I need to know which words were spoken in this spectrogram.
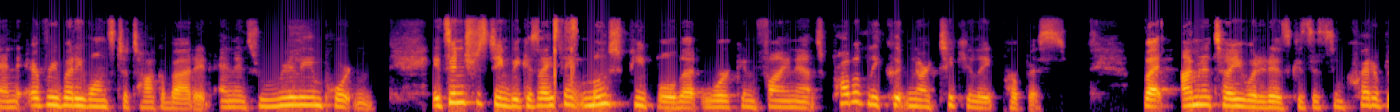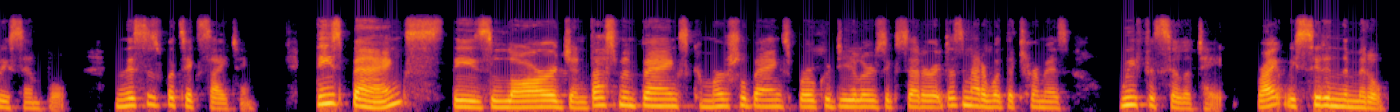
and everybody wants to talk about it. And it's really important. It's interesting because I think most people that work in finance probably couldn't articulate purpose. But I'm going to tell you what it is because it's incredibly simple. And this is what's exciting. These banks, these large investment banks, commercial banks, broker dealers, et cetera, it doesn't matter what the term is, we facilitate, right? We sit in the middle.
